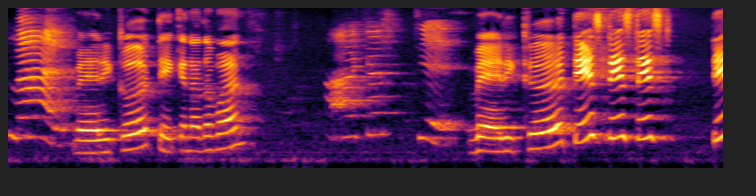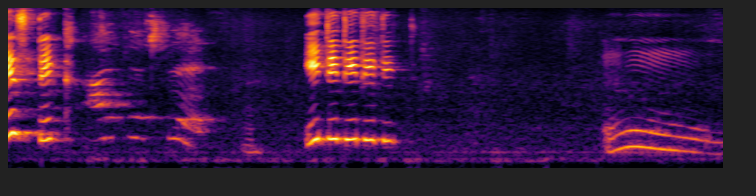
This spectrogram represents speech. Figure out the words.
smell. Very good. Take another one. I can taste. Very good. Taste, taste, taste. Taste, take. I can smell. Eat, eat, eat, eat, eat. Mm.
